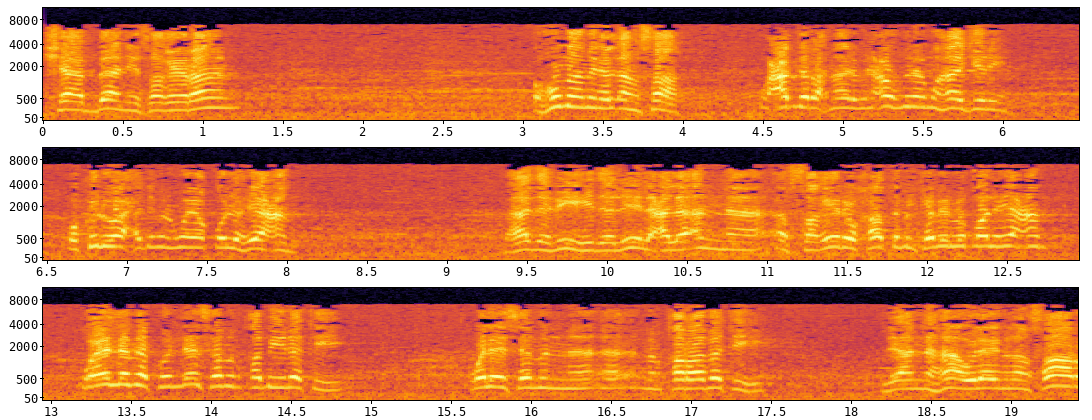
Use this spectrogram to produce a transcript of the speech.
شابان صغيران هما من الأنصار وعبد الرحمن بن عوف من المهاجرين وكل واحد منهم يقول له يا عم. فهذا فيه دليل على أن الصغير يخاطب الكبير بقوله يا عم وإن لم يكن ليس من قبيلته وليس من من قرابته لأن هؤلاء من الأنصار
